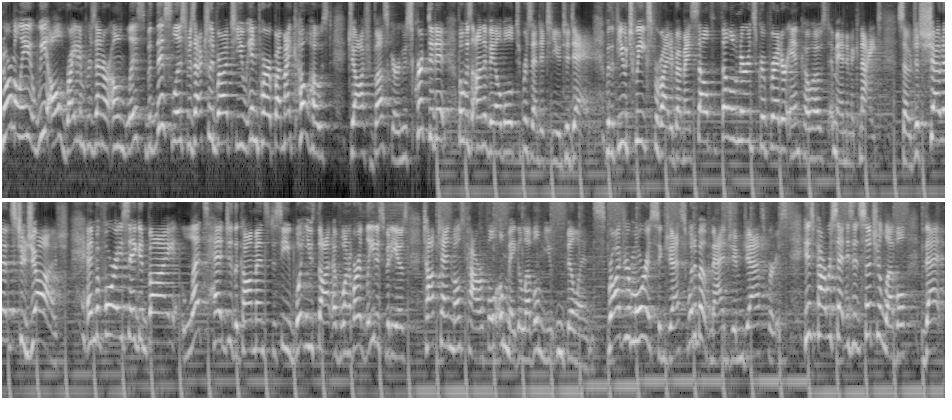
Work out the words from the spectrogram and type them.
Normally, we all write and present our own lists, but this list was actually brought to you in part by my co-host, Josh Busker, who scripted it but was unavailable to present it to you today, with a few tweaks provided by myself, fellow nerd scriptwriter and co-host Amanda McKnight. So just shoutouts to Josh! And before I say goodbye, let's head to the comments to see what you thought of one of our latest videos, Top 10 Most Powerful Omega Level Mutant Villains. Roger Morris suggests, what about Mad Jim Jaspers? His power set is at such a level that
